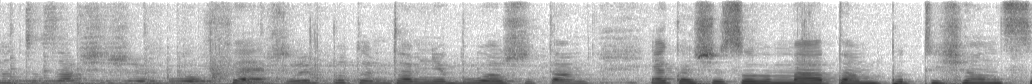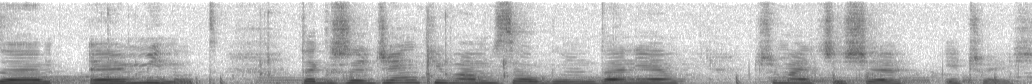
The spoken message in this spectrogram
no to zawsze, żeby było fair, żeby potem tam nie było, że tam jakaś osoba ma tam po tysiące e, minut. Także dzięki Wam za oglądanie, trzymajcie się i cześć.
